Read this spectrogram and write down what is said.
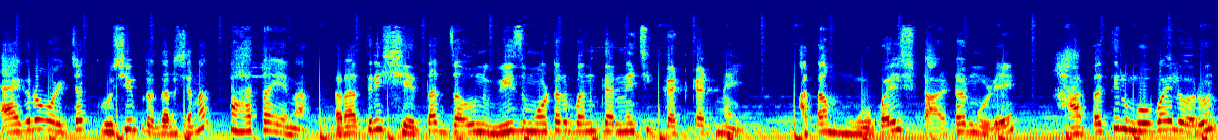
अॅग्रोवर्ल्डच्या कृषी प्रदर्शनात पाहता येणार. रात्री शेतात जाऊन वीज मोटर बंद करण्याची कटकट नाही. आता मोबाईल स्टार्टरमुळे हातातील मोबाईल वरून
